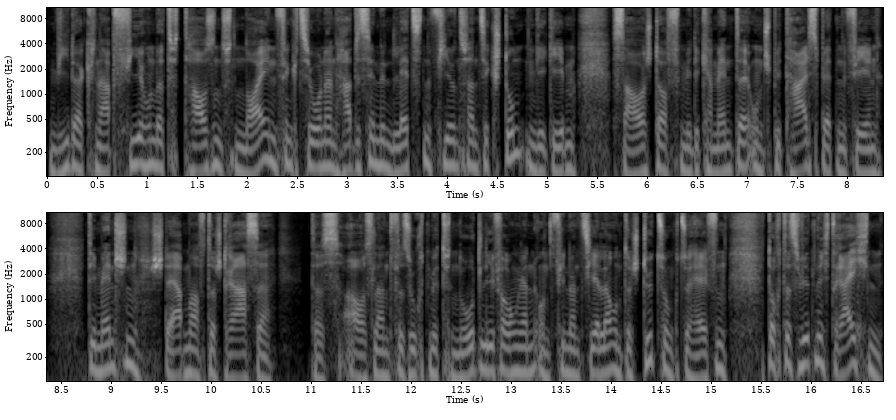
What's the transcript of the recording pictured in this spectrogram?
Wieder knapp 400.000 Neuinfektionen hat es in den letzten 24 Stunden gegeben. Sauerstoff, Medikamente und Spitalsbetten fehlen. Die Menschen sterben auf der Straße. Das Ausland versucht mit Notlieferungen und finanzieller Unterstützung zu helfen, doch das wird nicht reichen.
